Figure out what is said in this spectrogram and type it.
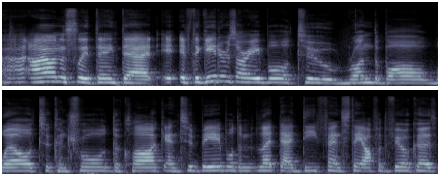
I, I honestly think that if the Gators are able to run the ball well, to control the clock, and to be able to let that defense stay off of the field, because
